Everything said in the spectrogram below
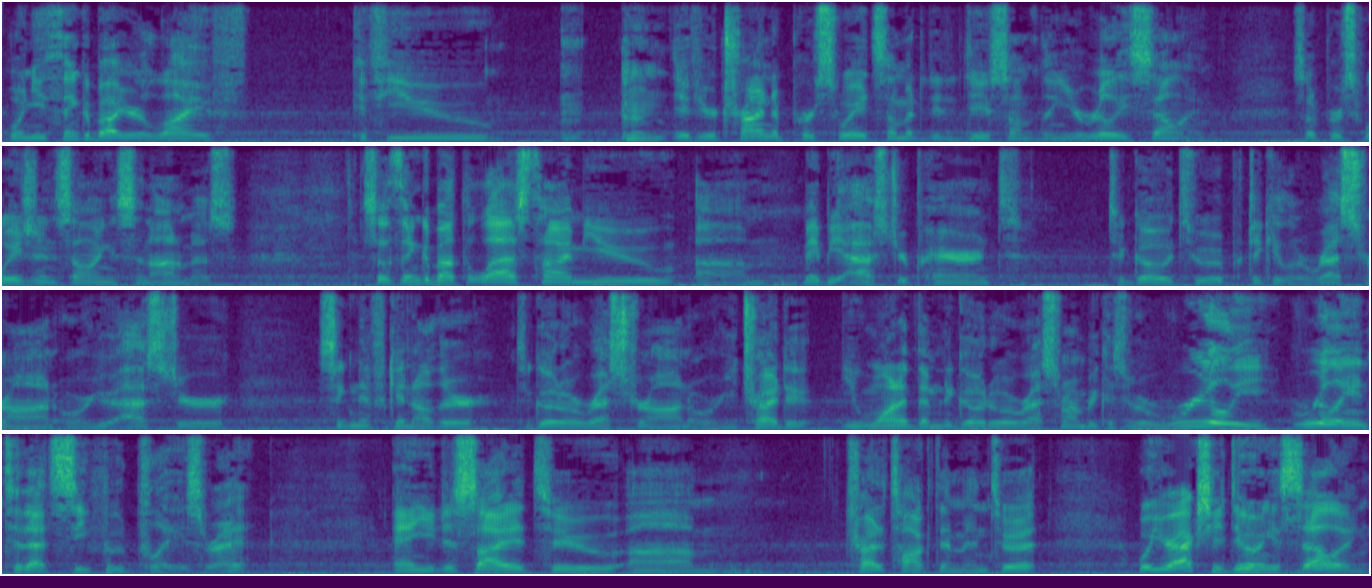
when you think about your life, if you if you're trying to persuade somebody to do something, you're really selling. So persuasion and selling is synonymous. So think about the last time you um, maybe asked your parent to go to a particular restaurant, or you asked your significant other to go to a restaurant, or you tried to you wanted them to go to a restaurant because you were really really into that seafood place, right? And you decided to um, try to talk them into it. What you're actually doing is selling.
